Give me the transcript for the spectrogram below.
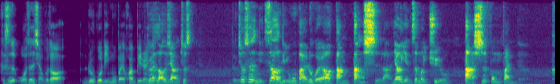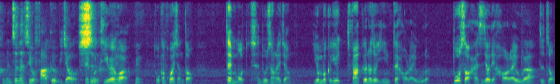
可是我真的想不到，如果李慕白换别人，可是老实讲，就是就是你知道李慕白如果要当当时啦，要演这么具有大师风范的，可能真的只有发哥比较适合。欸、题外话，我刚忽然想到，在某程度上来讲，有没有可因为发哥那时候已经在好莱坞了，多少还是要点好莱坞的这种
